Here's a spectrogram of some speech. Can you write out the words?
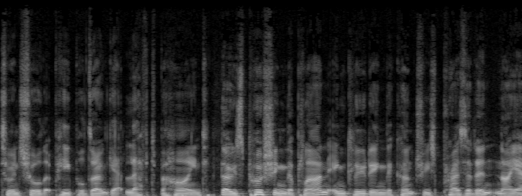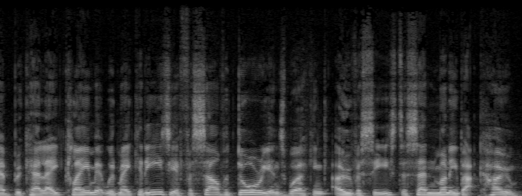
to ensure that people don't get left behind. Those pushing the plan, including the country's president, Nayib Bukele, claim it would make it easier for Salvadorians working overseas to send money back home.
